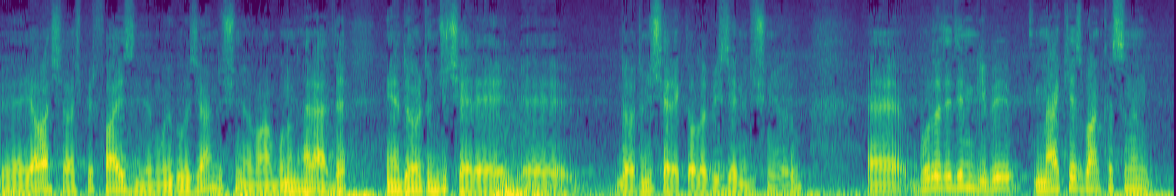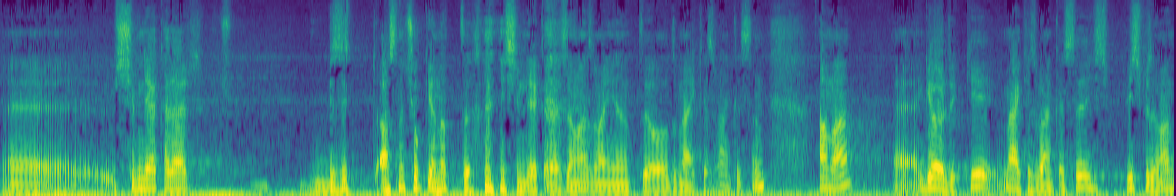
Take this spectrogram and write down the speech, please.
e, yavaş yavaş bir faiz indirimi uygulayacağını düşünüyorum. Ama bunun herhalde yine dördüncü çeyreğe e, dördüncü çeyrekte olabileceğini düşünüyorum. Ee, burada dediğim gibi Merkez Bankası'nın e, şimdiye kadar bizi aslında çok yanılttı. şimdiye kadar zaman zaman yanılttığı oldu Merkez Bankası'nın. Ama e, gördük ki Merkez Bankası hiç, hiçbir zaman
